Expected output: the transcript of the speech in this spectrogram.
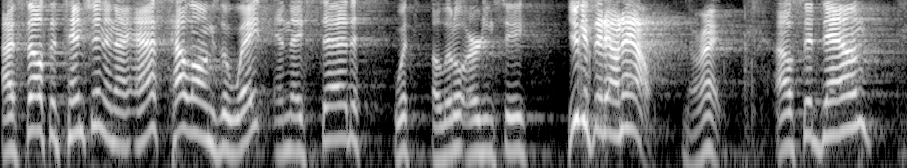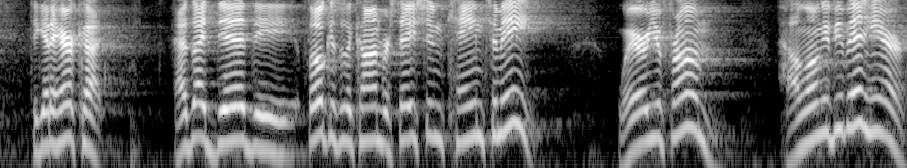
I felt the tension and I asked, How long's the wait? And they said, with a little urgency, You can sit down now. All right. I'll sit down to get a haircut. As I did, the focus of the conversation came to me. Where are you from? How long have you been here?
